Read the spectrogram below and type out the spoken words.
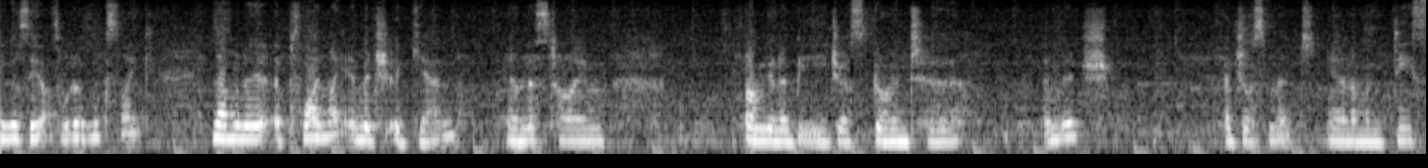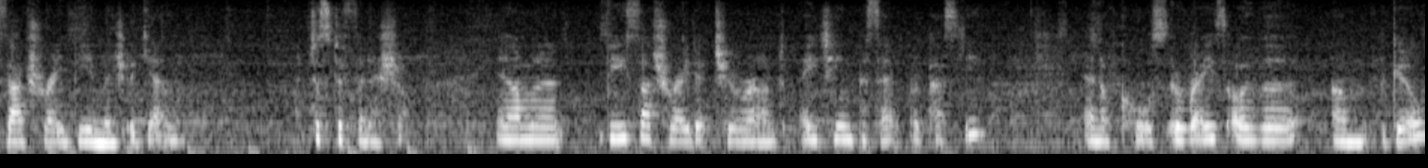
You can see that's what it looks like. Now I'm going to apply my image again, and this time I'm gonna be just going to image adjustment and I'm going to desaturate the image again just to finish up and I'm going to desaturate it to around 18% opacity and of course erase over um, the girl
